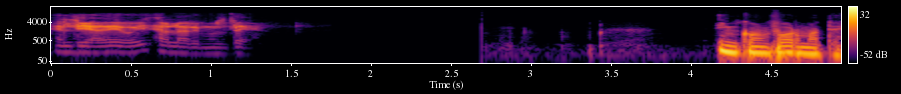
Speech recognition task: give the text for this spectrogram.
El día de hoy hablaremos de Inconfórmate.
